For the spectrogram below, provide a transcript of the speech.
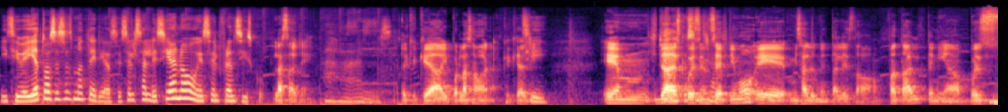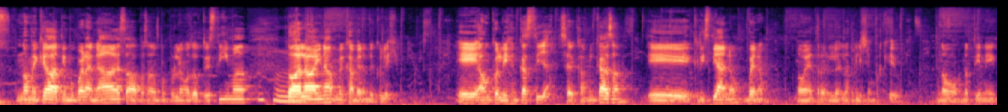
Y si veía todas esas materias, ¿es el Salesiano o es el Francisco? La Salle. Ah, El que queda ahí por la sabana, que queda allí. sí. Técnico ya después en séptimo eh, mi salud mental estaba fatal, tenía pues no me quedaba tiempo para nada, estaba pasando por problemas de autoestima, toda la vaina, me cambiaron de colegio. Eh, a un colegio en Castilla, cerca de mi casa, eh, cristiano, bueno, no voy a entrar en la, la religión porque no, no tiene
